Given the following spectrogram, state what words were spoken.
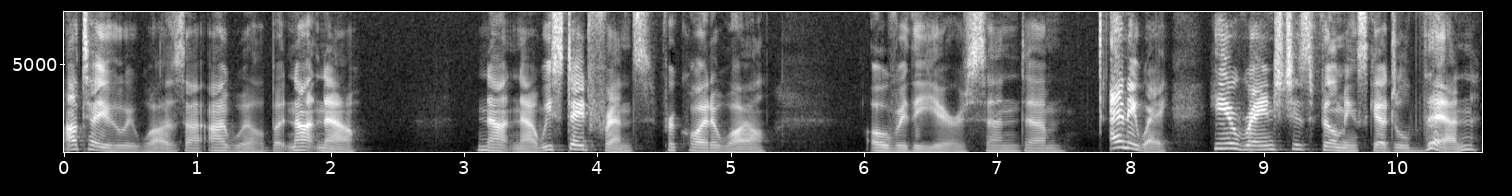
I'll tell you who he was. I, I will, but not now. Not now. We stayed friends for quite a while over the years, and um, Anyway, he arranged his filming schedule then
